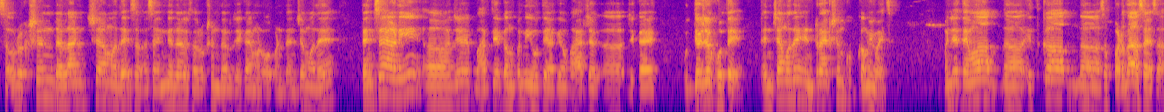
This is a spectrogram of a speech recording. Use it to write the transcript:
संरक्षण दलांच्या मध्ये सैन्य दल संरक्षण दल जे काय म्हणू आपण त्यांच्यामध्ये त्यांचे आणि जे भारतीय कंपनी होत्या किंवा बाहेरच्या जे काय उद्योजक होते त्यांच्यामध्ये इंटरॅक्शन खूप कमी व्हायचं. म्हणजे तेव्हा इतका असा पडदा असायचा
